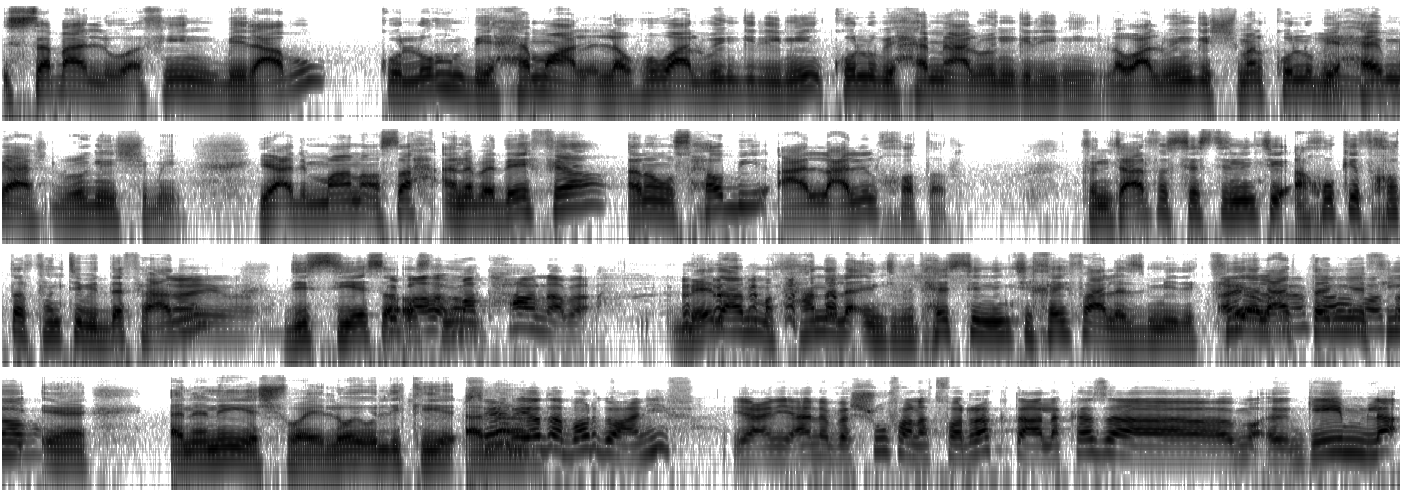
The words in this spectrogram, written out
السبعة اللي واقفين بيلعبوا كلهم بيحاموا على لو هو على ال wing اليمين كله بيحامي على ال wing اليمين لو على ال wing الشمال كله بيحامي على ال wing الشمال. يعني بمعنى أصح أنا بدافع أنا وأصحابي على اللي عليه الخطر. فانت عارفة سياسة إن انت أخوك في خطر فانت بتدافع عنه؟ أيوة. دي السياسة تبقى أصلا. مطحنة بقى. بعيد عن مطحنة لا انت بتحسي إن انت خايفة على زميلك. في أيوة، ألعاب فاهمة في. آه، أنانية شوية اللي هو يقول لك إيه أنا رياضة برضو عنيفة. يعني أنا بشوف أنا اتفرجت على كذا جيم لا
